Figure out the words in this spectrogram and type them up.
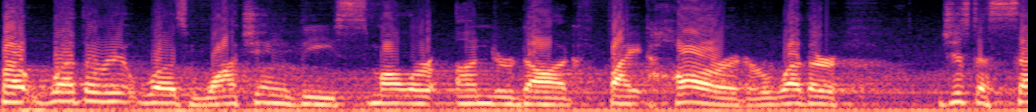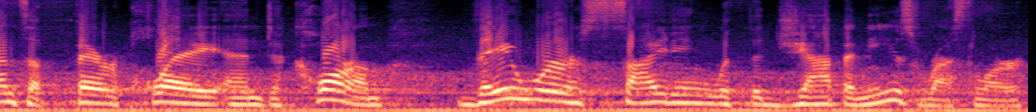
But whether it was watching the smaller underdog fight hard or whether just a sense of fair play and decorum, they were siding with the Japanese wrestler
